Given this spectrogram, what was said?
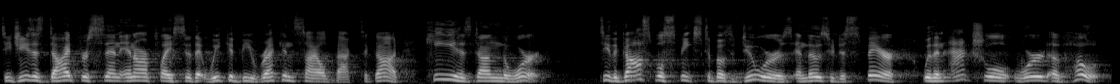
See, Jesus died for sin in our place so that we could be reconciled back to God. He has done the work. See, the gospel speaks to both doers and those who despair with an actual word of hope.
